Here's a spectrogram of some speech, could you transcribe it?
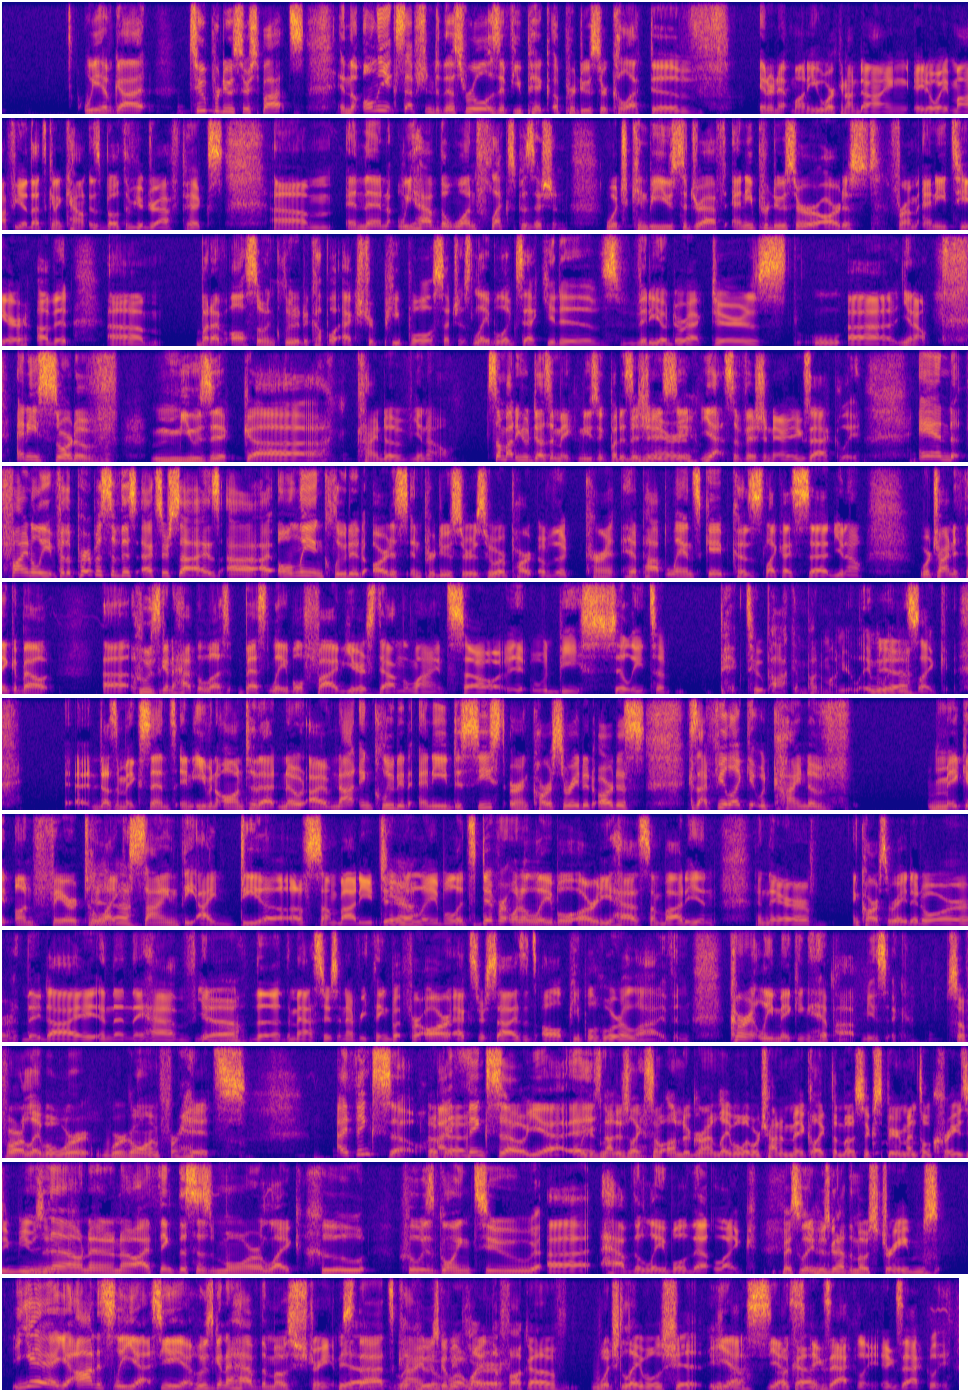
we have got two producer spots and the only exception to this rule is if you pick a producer collective. Internet money working on dying 808 mafia. That's going to count as both of your draft picks. Um, and then we have the one flex position which can be used to draft any producer or artist from any tier of it. Um, but I've also included a couple extra people, such as label executives, video directors, uh, you know, any sort of music uh, kind of, you know, somebody who doesn't make music but is Visionary. adjacent. Yes, a visionary, exactly. And finally, for the purpose of this exercise, uh, I only included artists and producers who are part of the current hip hop landscape because, like I said, you know, we're trying to think about uh, who's going to have the less, best label five years down the line. So it would be silly to pick Tupac and put him on your label. Yeah. It's like it doesn't make sense. And even on to that note, I have not included any deceased or incarcerated artists because I feel like it would kind of make it unfair to Yeah. like sign the idea of somebody to Yeah. your label. It's different when a label already has somebody and and they're incarcerated or they die and then they have you know the the masters and everything but for our exercise it's all people who are alive and currently making hip hop music So for our label, we're we're going for hits. I think so. Okay. I think so. Yeah. Like it's not just like some underground label that we're trying to make like the most experimental, crazy music. No, no, no, no. I think this is more like who who is going to uh, have the label that like Basically, who's gonna have the most streams? Yeah, yeah. Honestly, yes. Yeah, yeah. Who's gonna have the most streams? Yeah, That's like kind who's of gonna be playing the fuck out of which label's shit. you know? Yes, yes, Okay. exactly, exactly.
